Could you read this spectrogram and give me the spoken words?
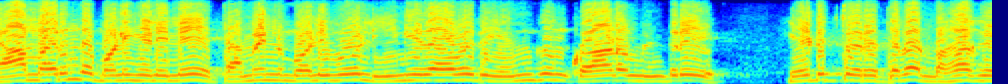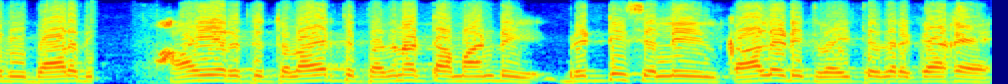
யாமறிந்த மொழிகளிலே தமிழ் மொழி போல் இனிதாவது எங்கும் காணும் என்று எடுத்துரைத்தவர் மகாகவி பாரதி ஆயிரத்தி தொள்ளாயிரத்தி பதினெட்டாம் ஆண்டு பிரிட்டிஷ் எல்லையில் காலடித்து வைத்ததற்காக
